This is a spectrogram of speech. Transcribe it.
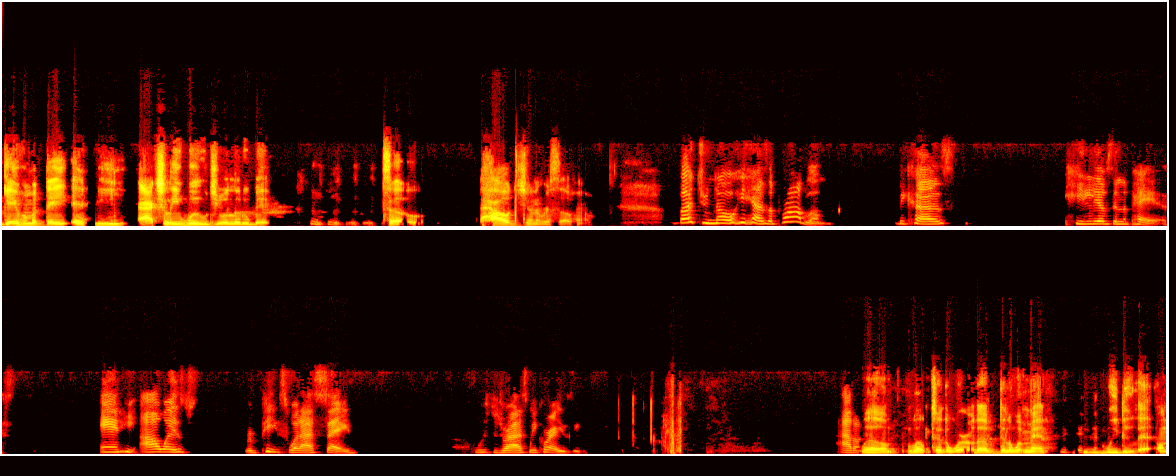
gave him a date, and he actually wooed you a little bit. So, how generous of him. But you know he has a problem because he lives in the past and he always repeats what I say, which drives me crazy. I don't well, welcome to the world of dealing with men. we do that on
